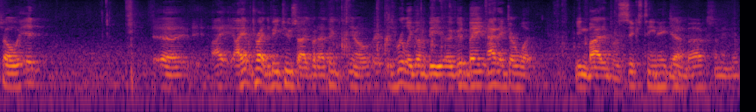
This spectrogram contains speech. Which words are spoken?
so it. Uh, I, I haven't tried the B2 size, but I think you know it's really going to be a good bait, and I think they're what you can buy them for 16, 18 Yeah. bucks. I mean, they're,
